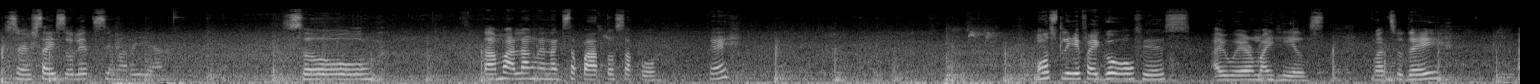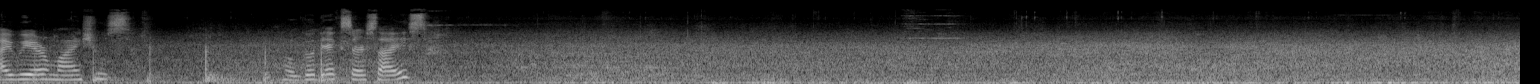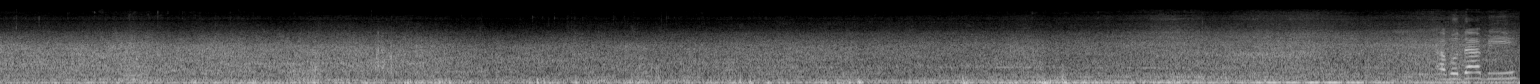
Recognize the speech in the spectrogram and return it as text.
exercise ulit si Maria. So, tama lang na nagsapatos ako. Okay? Mostly, if I go office, I wear my heels. But today, I wear my shoes. So, good exercise. Abu Dhabi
